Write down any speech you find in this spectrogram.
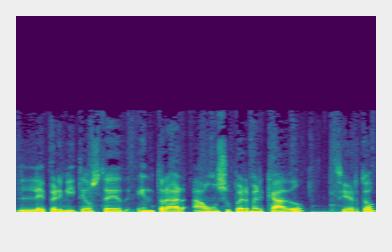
le permite a usted entrar a un supermercado, ¿cierto?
